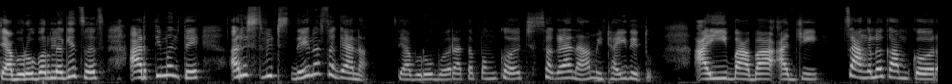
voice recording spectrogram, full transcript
त्याबरोबर लगेचच आरती म्हणते अरे स्वीट्स दे ना सगळ्यांना. त्याबरोबर आता पंकज सगळ्यांना मिठाई देतो. आई बाबा आजी चांगलं काम कर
